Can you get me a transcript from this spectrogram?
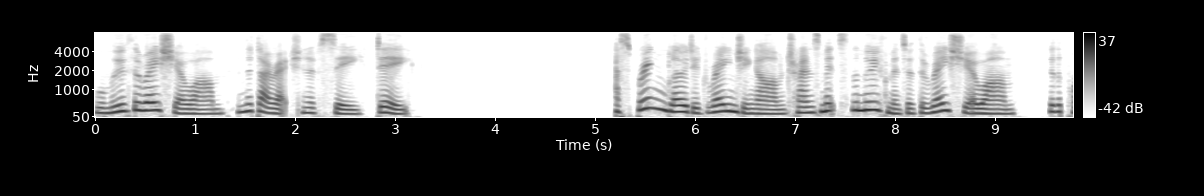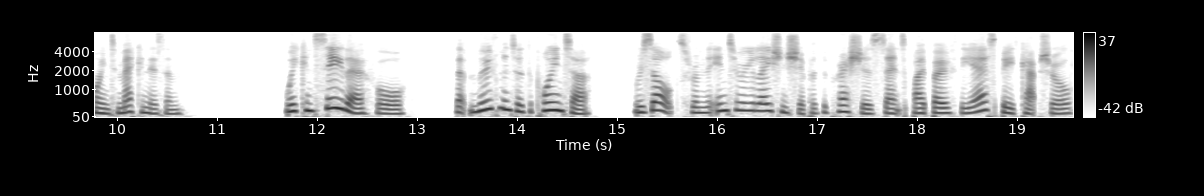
will move the ratio arm in the direction of CD. A spring-loaded ranging arm transmits the movement of the ratio arm to the pointer mechanism. We can see, therefore, that movement of the pointer results from the interrelationship of the pressures sensed by both the airspeed capsule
